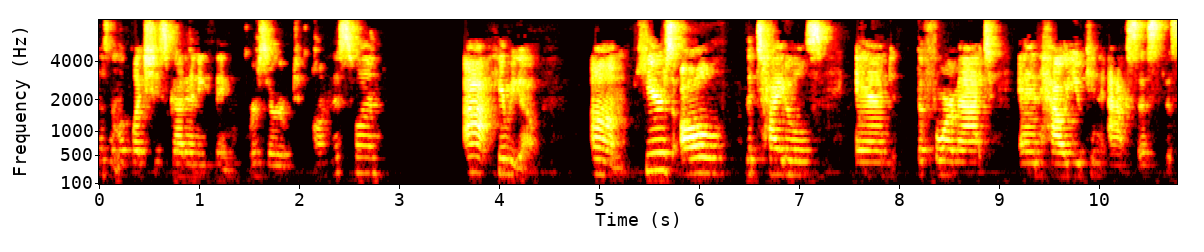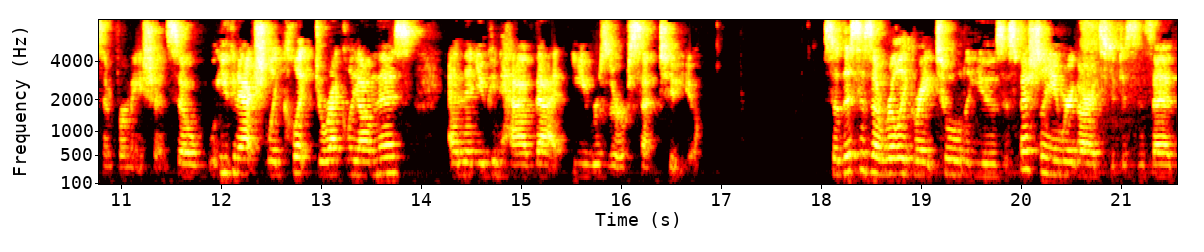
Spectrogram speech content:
doesn't look like she's got anything reserved on this one. Ah, here we go. Um, here's all the titles and the format and how you can access this information. So you can actually click directly on this and then you can have that e-reserve sent to you. So this is a really great tool to use, especially in regards to distance ed,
